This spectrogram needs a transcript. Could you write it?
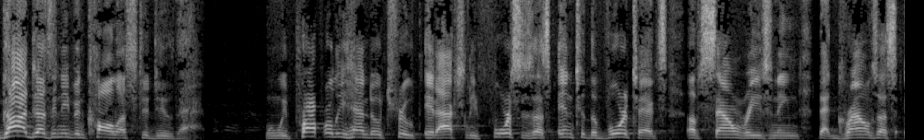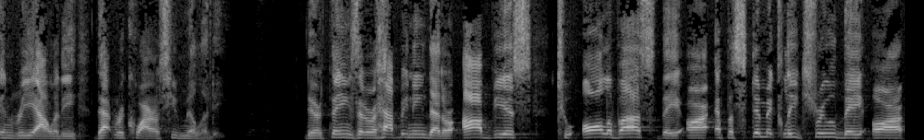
God doesn't even call us to do that. When we properly handle truth, it actually forces us into the vortex of sound reasoning that grounds us in reality that requires humility. There are things that are happening that are obvious to all of us. They are epistemically true. They are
